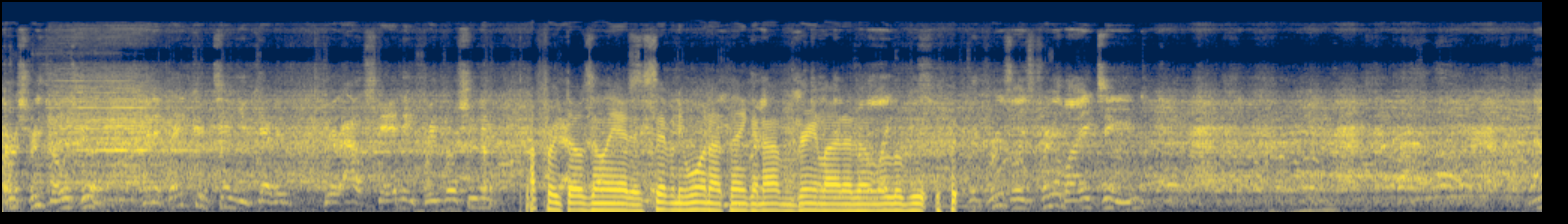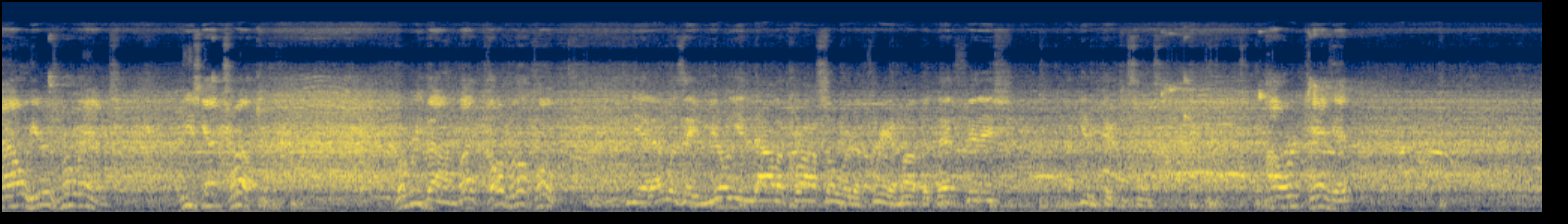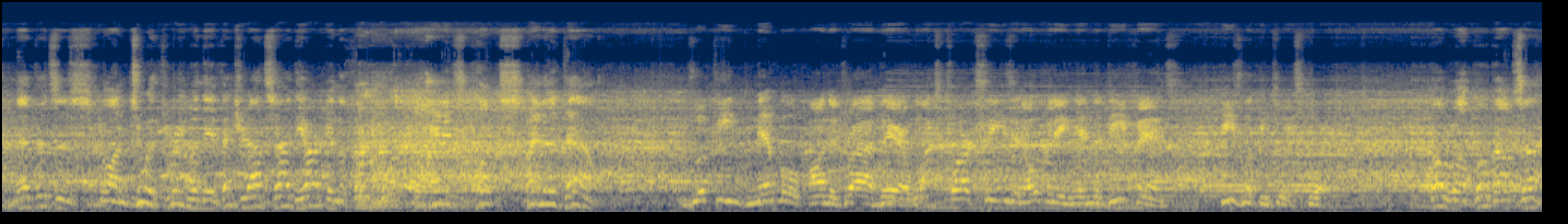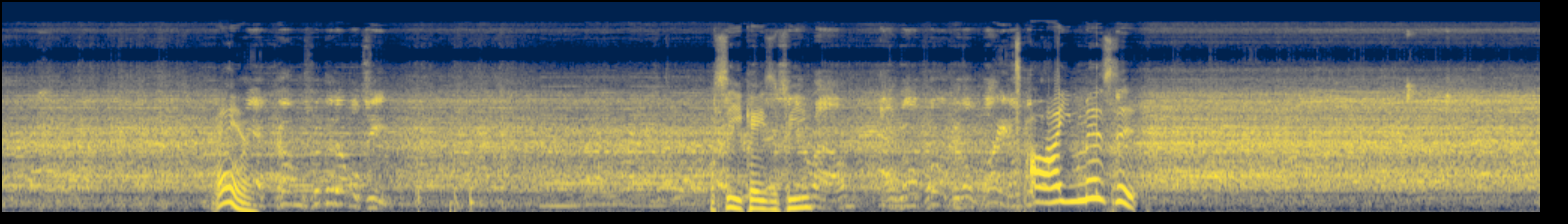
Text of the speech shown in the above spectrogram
First free throw is good. And if they continue, Kevin, their outstanding free throw shooting, My free throws only at a 71, I think, and I'm green lighting them a little bit. The Grizzlies trail by 18. Now here's Morant. He's got 12. The rebound by Caldwell Pope. yeah, that was a million dollar crossover to free him up, but that finish, I'd give him 50 cents. Howard can't hit. Memphis has gone two or three when they ventured outside the arc in the third quarter. And it's Clark slamming it down. Looking nimble on the drive there. Once Clark sees an opening in the defense, he's looking to exploit. Caldwell Pope outside. Damn. Comes with the double team. I see you, KCP. Around. Caldwell Pope with a wide open. Oh, you missed it?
